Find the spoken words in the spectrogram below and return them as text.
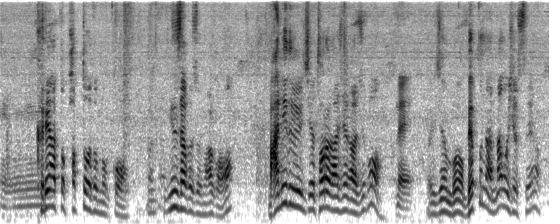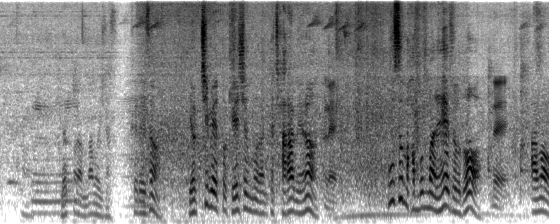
음, 그래야 또 밥도 얻어먹고 인사도 좀 하고 많이들 이제 돌아가셔가지고 네. 이제 뭐 몇 분 안 남으셨어요. 음, 몇분 안 남으셨어요. 그래서 옆집에 또 계신 분한테 잘하면은 네. 웃음 한 번만 해줘도 네. 아마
